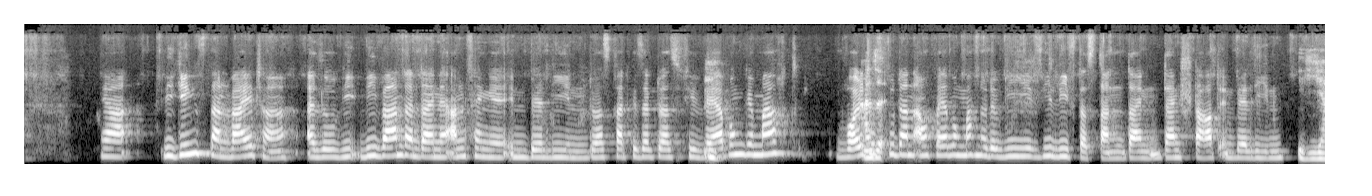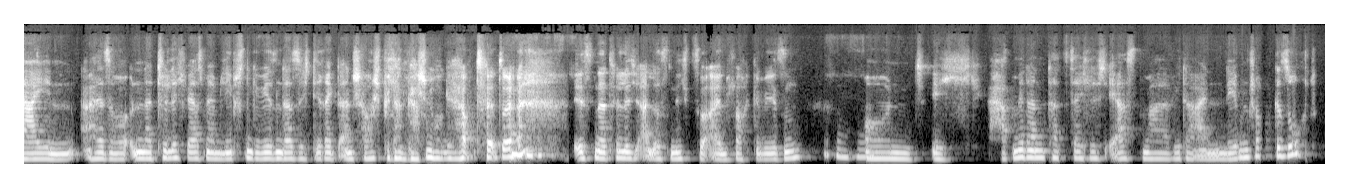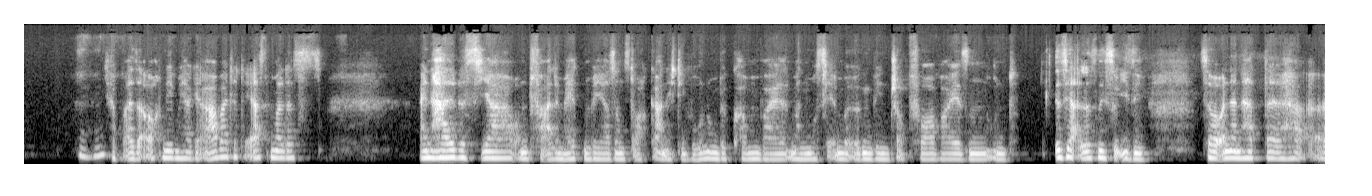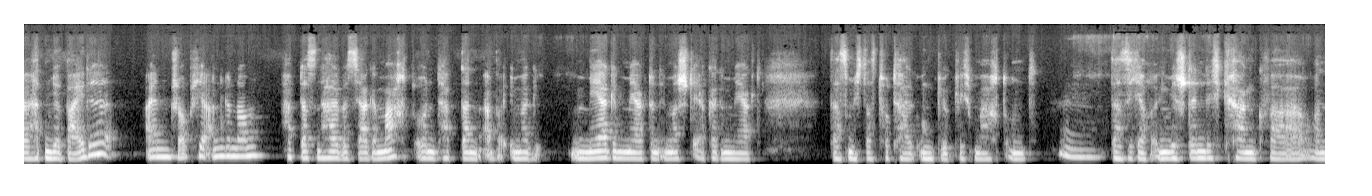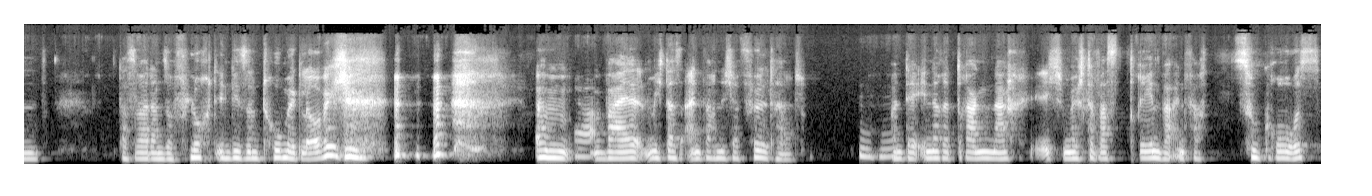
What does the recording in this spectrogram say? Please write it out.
Ja, wie ging es dann weiter? Also wie, wie waren dann deine Anfänge in Berlin? Du hast gerade gesagt, du hast viel Werbung gemacht. Wolltest also, du dann auch Werbung machen oder wie, wie lief das dann, dein, dein Start in Berlin? Jein. Also natürlich wäre es mir am liebsten gewesen, dass ich direkt ein Schauspielengagement gehabt hätte. Ist natürlich alles nicht so einfach gewesen. Mhm. Und ich habe mir dann tatsächlich erstmal wieder einen Nebenjob gesucht. Mhm. Ich habe also auch nebenher gearbeitet, erstmal das ein halbes Jahr und vor allem hätten wir ja sonst auch gar nicht die Wohnung bekommen, weil man muss ja immer irgendwie einen Job vorweisen und ist ja alles nicht so easy. So, und dann hat, äh, hatten wir beide einen Job hier angenommen, habe das ein halbes Jahr gemacht und habe dann aber immer mehr gemerkt und immer stärker gemerkt, dass mich das total unglücklich macht und mhm. dass ich auch irgendwie ständig krank war. Und das war dann so Flucht in die Symptome, glaube ich. ähm, ja. weil mich das einfach nicht erfüllt hat. Mhm. Und der innere Drang nach, ich möchte was drehen, war einfach zu groß.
